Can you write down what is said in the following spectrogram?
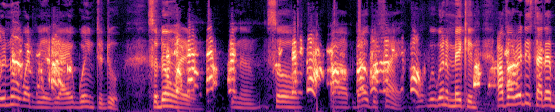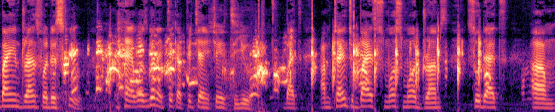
we know what we, we are going to do. So don't worry. You know, so uh, that will be fine. We're going to make it. I've already started buying drums for the school. I was going to take a picture and show it to you. But I'm trying to buy small, small drums so that um,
